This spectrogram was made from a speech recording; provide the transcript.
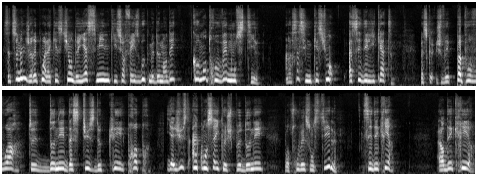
Cette semaine, je réponds à la question de Yasmine qui sur Facebook me demandait comment trouver mon style. Alors ça, c'est une question assez délicate parce que je vais pas pouvoir te donner d'astuces, de clés propres. Il y a juste un conseil que je peux donner pour trouver son style, c'est d'écrire. Alors d'écrire,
